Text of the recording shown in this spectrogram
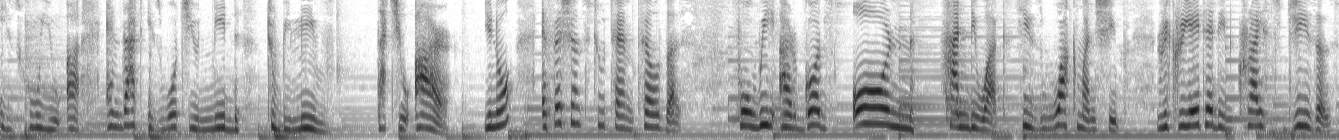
is who you are, and that is what you need to believe that you are. You know, Ephesians 2:10 tells us, "For we are God's own handiwork, his workmanship, recreated in Christ Jesus,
